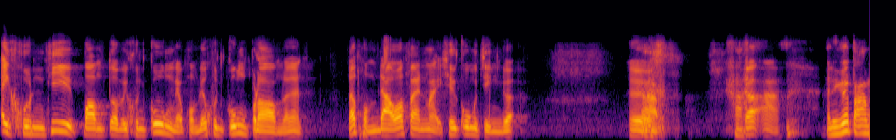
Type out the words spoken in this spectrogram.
ไอ้คุณที่ปลอมตัวเป็นคุณกุ้งเนี่ยผมเรียกคุณกุ้งปลอมแล้วกันแล้วผมเดาว่าแฟนใหม่ชื่อกุ้งจริงด้วยเออครับค่ะก็อะอันนี้ก็ตาม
